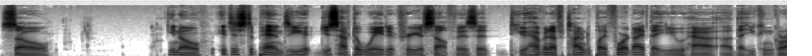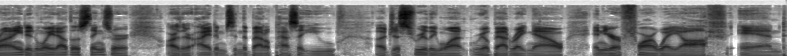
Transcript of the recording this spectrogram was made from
So, you know, it just depends. You, just have to wait it for yourself. Is it? Do you have enough time to play Fortnite that you have uh, that you can grind and wait out those things, or are there items in the battle pass that you uh, just really want real bad right now, and you're far away off and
